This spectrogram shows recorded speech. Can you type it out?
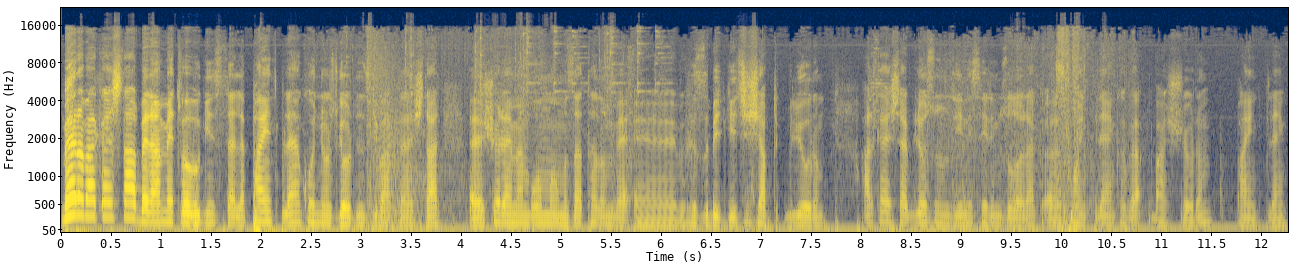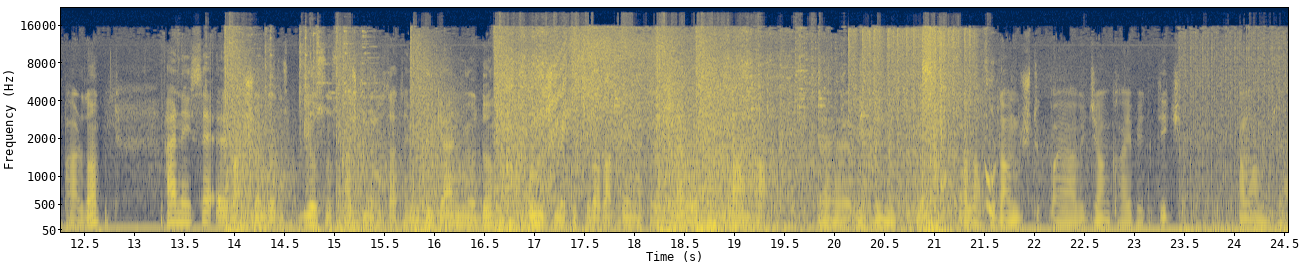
Merhaba arkadaşlar ben Ahmet ve bugün sizlerle Paint Blank oynuyoruz gördüğünüz gibi arkadaşlar. Ee, Şöyle hemen bombamızı atalım ve ee, hızlı bir geçiş yaptık biliyorum. Arkadaşlar biliyorsunuz yeni serimiz olarak ee, Point Blank'a ba- başlıyorum. Paint Blank pardon. Her neyse ee, başlıyorum gördüğünüz biliyorsunuz kaç gündür zaten video gelmiyordu. Bunun için de kusura bakmayın arkadaşlar o plan var. Ee, Bildiğiniz gibi. Allah buradan düştük bayağı bir can kaybettik. Tamam güzel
